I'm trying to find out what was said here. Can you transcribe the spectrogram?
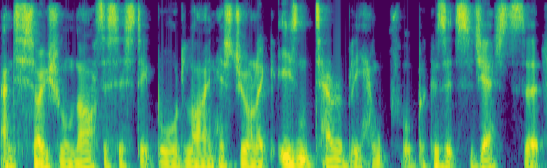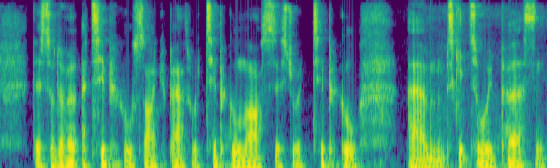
antisocial, narcissistic, borderline, histrionic isn't terribly helpful because it suggests that there's sort of a, a typical psychopath or a typical narcissist or a typical um, schizoid person,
